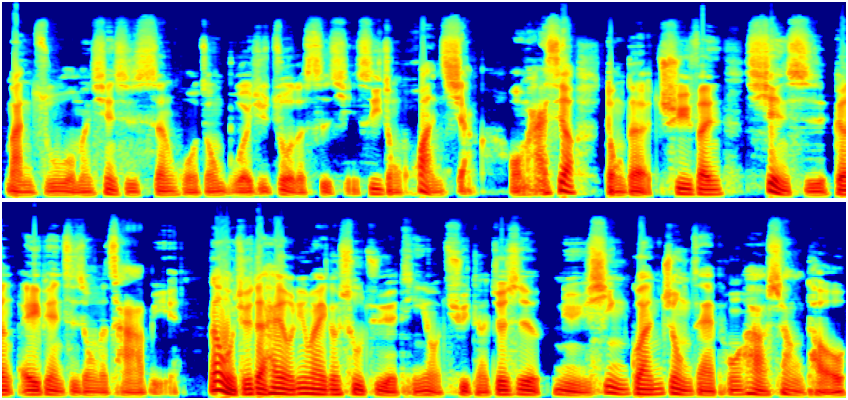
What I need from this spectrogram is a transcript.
满足我们现实生活中不会去做的事情，是一种幻想。我们还是要懂得区分现实跟 A 片之中的差别。那我觉得还有另外一个数据也挺有趣的，就是女性观众在 p o n 上头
